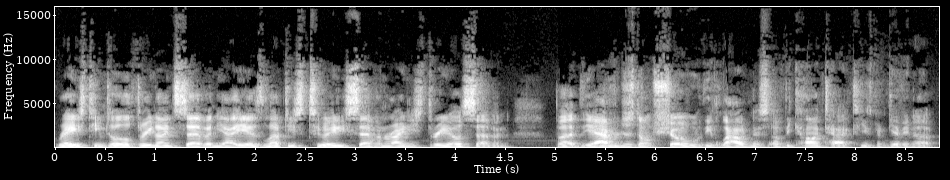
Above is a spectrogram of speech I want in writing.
Rays team total 397. Yeah, he is. Lefties 287, righties 307. But the averages don't show the loudness of the contact he's been giving up.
